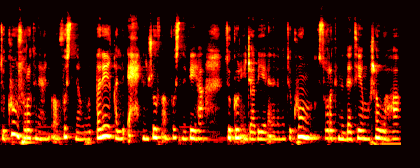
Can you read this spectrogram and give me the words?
تكون صورتنا عن أنفسنا والطريقة اللي إحنا نشوف أنفسنا فيها تكون إيجابية. لأن لما تكون صورتنا الذاتية مشوهة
